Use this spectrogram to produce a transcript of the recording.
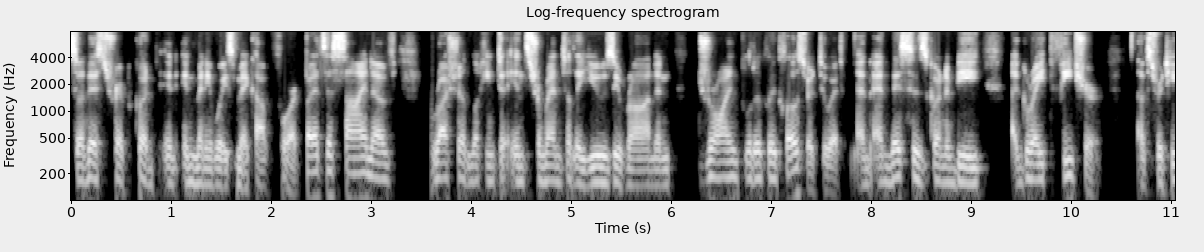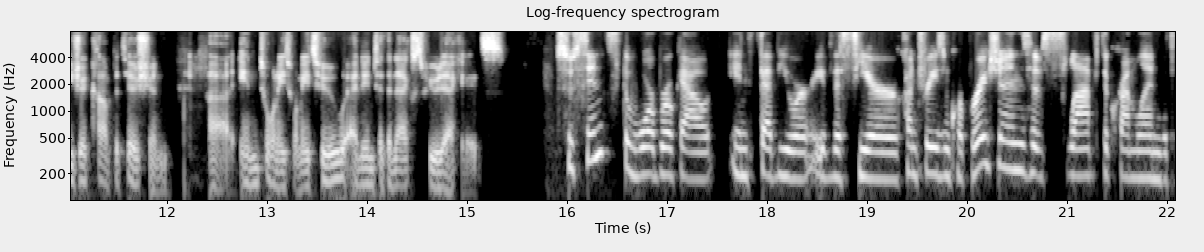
So this trip could, in, in many ways, make up for it. But it's a sign of Russia looking to instrumentally use Iran and drawing politically closer to it. And, and this is going to be a great feature of strategic competition uh, in 2022 and into the next few decades. So, since the war broke out in February of this year, countries and corporations have slapped the Kremlin with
